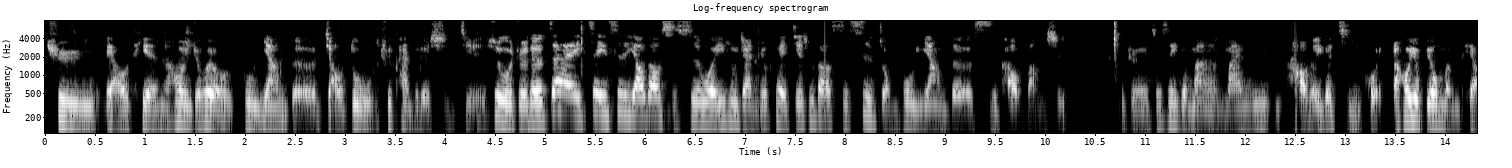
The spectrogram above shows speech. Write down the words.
去聊天，然后你就会有不一样的角度去看这个世界。所以我觉得在这一次邀到十四位艺术家，你就可以接触到十四种不一样的思考方式。我觉得这是一个蛮蛮好的一个机会，然后又不用门票。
